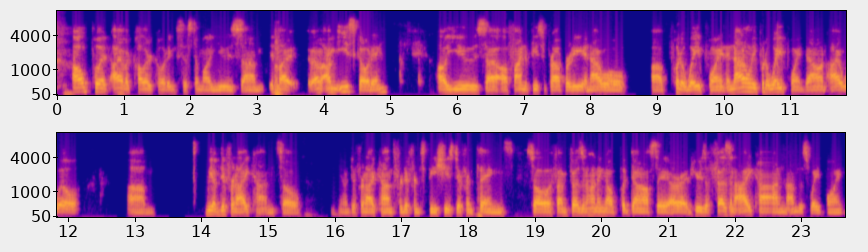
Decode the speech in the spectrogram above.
I'll put I have a color coding system I'll use. Um, if I I'm e scouting I'll use uh, I'll find a piece of property and I will uh, put a waypoint. And not only put a waypoint down I will um, we have different icons so you know different icons for different species different things so if I'm pheasant hunting I'll put down I'll say all right here's a pheasant icon on this waypoint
